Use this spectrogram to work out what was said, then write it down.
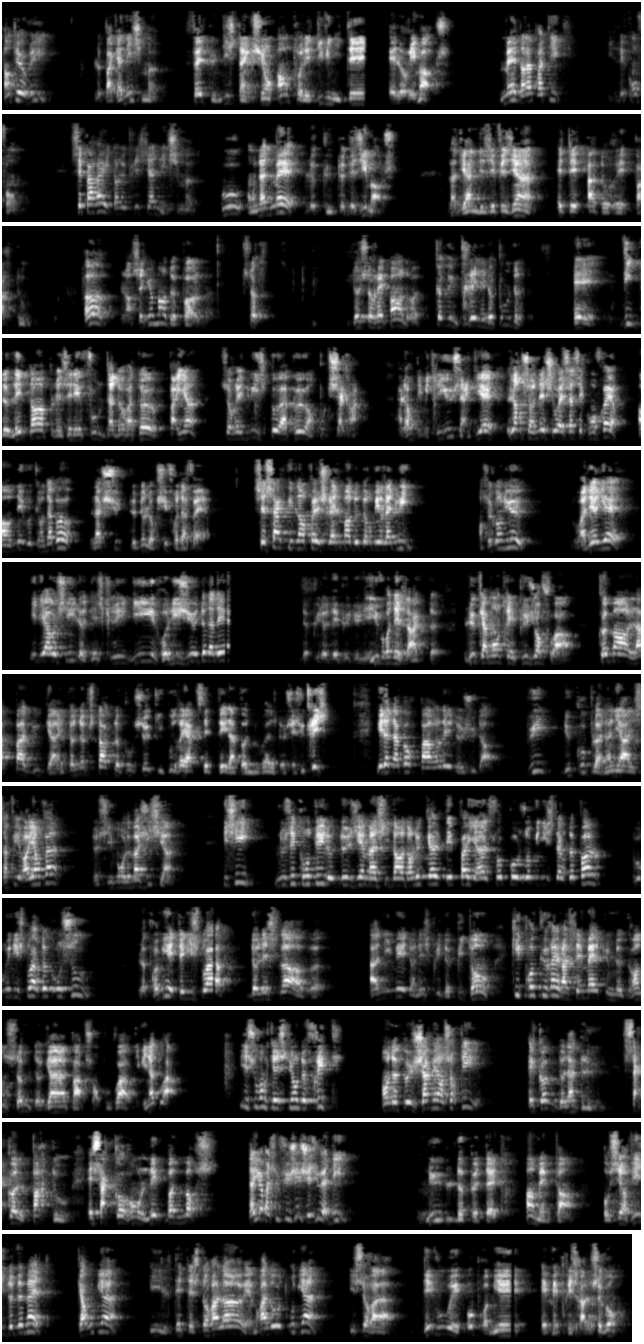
En théorie, le paganisme fait une distinction entre les divinités et leur image. Mais dans la pratique, il les confond. C'est pareil dans le christianisme, où on admet le culte des images. La Diane des Éphésiens était adorée partout. Or, l'enseignement de Paul de se répandre comme une traînée de poudre et vide les temples et les foules d'adorateurs païens se réduisent peu à peu en peau de chagrin. Alors Démétrius, inquiet, lance un SOS à ses confrères en évoquant d'abord la chute de leur chiffre d'affaires. C'est ça qui l'empêche réellement de dormir la nuit. En second lieu, loin derrière, il y a aussi le dit religieux de la déesse. Depuis le début du livre des actes, Luc a montré plusieurs fois comment l'appât du gain est un obstacle pour ceux qui voudraient accepter la bonne nouvelle de Jésus-Christ. Il a d'abord parlé de Judas, puis du couple Anania et Saphira, et enfin de Simon le magicien. Ici, nous est compté le deuxième incident dans lequel des païens s'opposent au ministère de Paul pour une histoire de gros sous. Le premier était l'histoire de l'esclave, animé d'un esprit de Python, qui procurait à ses maîtres une grande somme de gains par son pouvoir divinatoire. Il est souvent question de fric. On ne peut jamais en sortir. Et comme de la glu, ça colle partout et ça corrompt les bonnes morses. D'ailleurs, à ce sujet, Jésus a dit, Nul ne peut être en même temps au service de deux maîtres, car ou bien il détestera l'un et aimera l'autre, ou bien il sera dévoué au premier et méprisera le second.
